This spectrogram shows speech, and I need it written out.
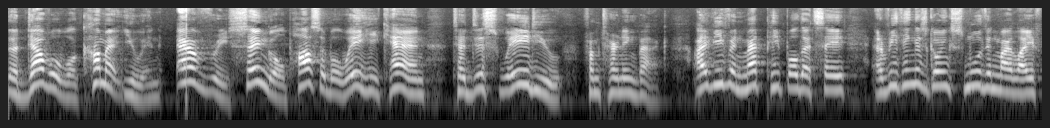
the devil will come at you in every single possible way he can to dissuade you from turning back. I've even met people that say, everything is going smooth in my life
